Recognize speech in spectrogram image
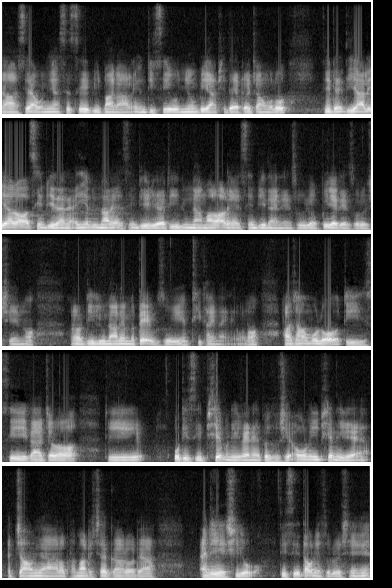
ဒါဆရာဝန်ကြီးကစစ်ဆေးပြီးမှတာလေဒီဆေးကိုညွှန်းပေးရဖြစ်တဲ့အတွက်ကြောင့်မလို့ဒီဒီဟာလေးကတော့အဆင်ပြေတယ်နဲ့အရင်လူနာလည်းအဆင်ပြေပြီးတော့ဒီလူနာမှာတော့လည်းအဆင်ပြေနိုင်တယ်ဆိုပြီးတော့ပေးလိုက်တယ်ဆိုလို့ရှိရင်တော့အဲ့တော့ဒီလူနာလည်းမတည့်ဘူးဆိုရင်ထိခိုက်နိုင်တယ်ပေါ့နော်။ဒါကြောင့်မို့လို့ဒီဆေးကကျတော့ဒီ OTC ဖြစ်မနေပဲနဲ့ prescription only ဖြစ်နေတဲ့အကြောင်းအရာကတော့ပထမတစ်ချက်ကတော့ဒါအန်ဒီရရှိလို့ပေါ့ဒီဆေးတောက်နေဆိုလို့ရှိရင်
